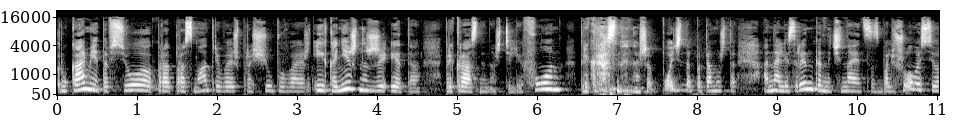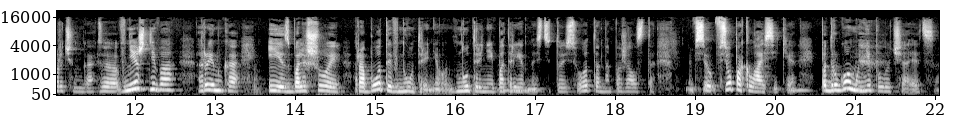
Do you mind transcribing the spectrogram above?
руками это все просматриваешь, прощупываешь. И, конечно же, это прекрасный наш телефон, прекрасная наша почта, потому что анализ рынка начинается с большого серчинга, внешнего рынка и с большой работы внутреннего, внутренней потребности. То есть вот она, пожалуйста, все, все по классике. По-другому не получается.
